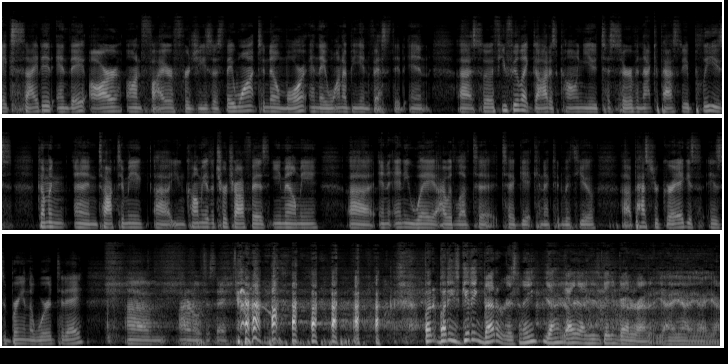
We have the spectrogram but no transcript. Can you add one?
excited and they are on fire for Jesus. They want to know more and they want to be invested in. Uh, so if you feel like God is calling you to serve in that capacity, please come and, and talk to me. Uh, you can call me at the church office, email me uh, in any way, I would love to, to get connected with you. Uh, Pastor Greg is, is bringing the word today. Um, I don't know what to say. but, but he's getting better, isn't he? Yeah, yeah, yeah, he's getting better at it. Yeah, yeah, yeah, yeah.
